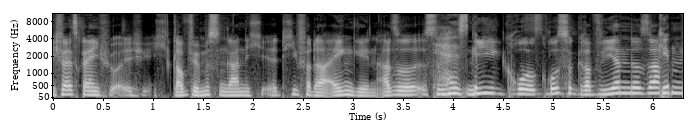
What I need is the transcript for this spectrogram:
Ich weiß gar nicht, ich, ich glaube, wir müssen gar nicht äh, tiefer da eingehen. Also es sind Ja, es gibt- nie gro große gravierende Es gibt Sachen.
